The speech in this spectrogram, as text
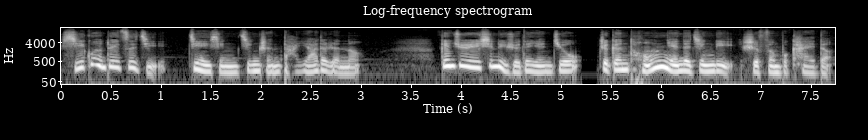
习惯对自己进行精神打压的人呢？根据心理学的研究，这跟童年的经历是分不开的。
